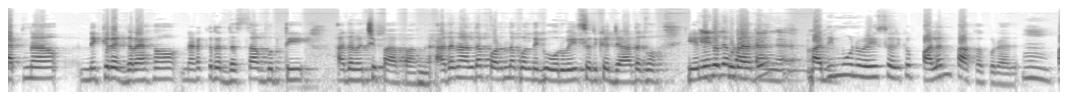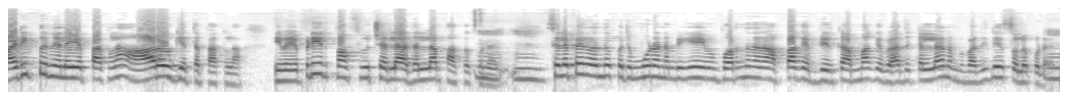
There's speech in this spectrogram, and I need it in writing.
லக்னம் நிக்கிற கிரகம் நடக்கிற தசா புத்தி அதை வச்சு பார்ப்பாங்க. அதனாலதான் பிறந்த குழந்தைக்கு ஒரு வயசு வரைக்கும் ஜாதகம் எழுதக்கூடாது. பதிமூணு வயசு வரைக்கும் பலன் பார்க்க கூடாது. படிப்பு நிலையை பார்க்கலாம் ஆரோக்கியத்தை பார்க்கலாம். இவன் எப்படி இருப்பான் ஃபியூச்சர்ல அதெல்லாம் பார்க்க கூடாது. சில பேர் வந்து கொஞ்சம் மூட நம்பிக்கை இவன் பிறந்த அப்பாக்கு எப்படி இருக்கு அம்மாக்கு அதுக்கெல்லாம் நம்ம பதிலே சொல்லக்கூடாது.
